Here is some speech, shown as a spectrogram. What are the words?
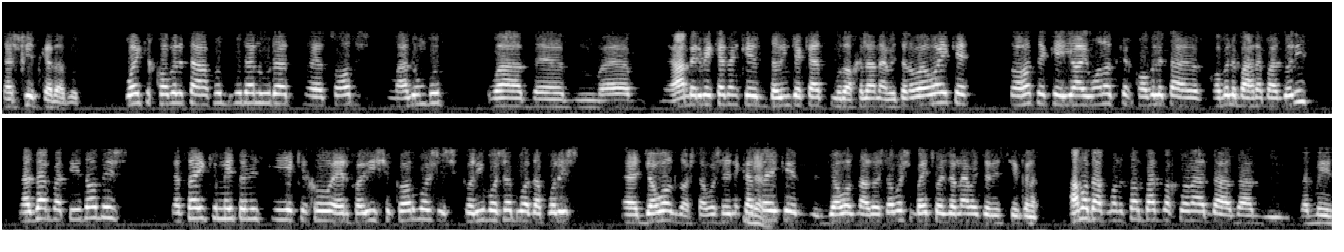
تشخیص کرده بود. وای که قابل تحفظ بودن او را ساعتش معلوم بود و امر می‌کردن که در اینجا کس مداخله نمی‌تونه و وای که ساعاتی که یا حیوانات که قابل قابل بهره برداری نظر به تعدادش کسایی که می‌تونست که یکی خو حرفوی شکار باشه شکاری باشد و در پولش جواز داشته باشه. یعنی کسایی که جواز نداشته باشه به هیچ وجه نمی‌تونست کنه اما در افغانستان بدبختانه در در, در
